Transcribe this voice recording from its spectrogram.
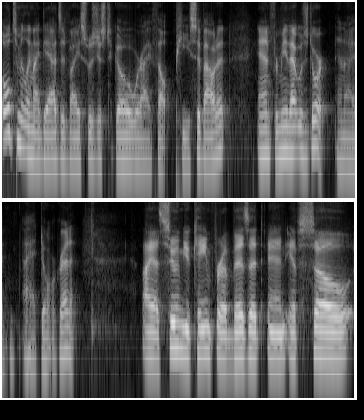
ultimately, my dad's advice was just to go where I felt peace about it. And for me, that was Dordt, and I I don't regret it. I assume you came for a visit, and if so,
